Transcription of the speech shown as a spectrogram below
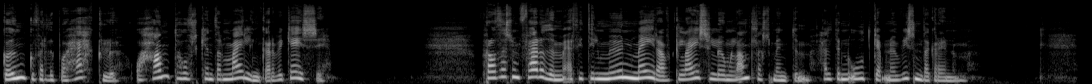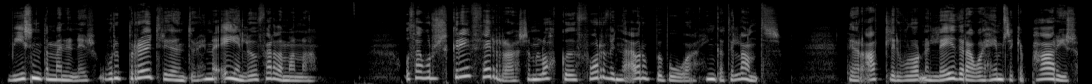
gönguferð upp á heklu og handahófskendar mælingar við geysi. Frá þessum ferðum er því til mun meira af glæsilegum landlagsmyndum heldur en útgefnum vísindagreinum. Vísindamenninir voru brautriðendur hinn eiginlegu ferðamanna og það voru skrif þeirra sem lokkuðu forvinna Európabúa hinga til lands þegar allir voru orðin leiðir á að heimsækja París,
